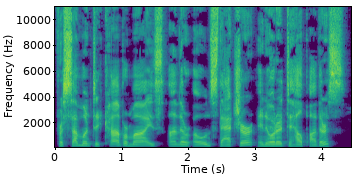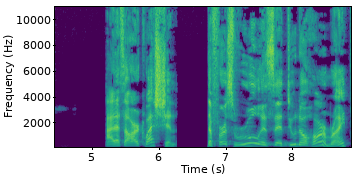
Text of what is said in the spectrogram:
for someone to compromise on their own stature in order to help others? Ah, that's a hard question. The first rule is do no harm, right?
